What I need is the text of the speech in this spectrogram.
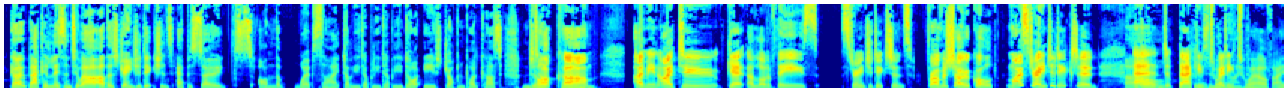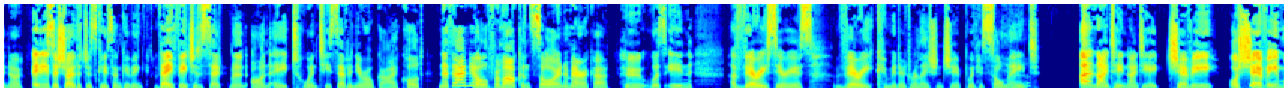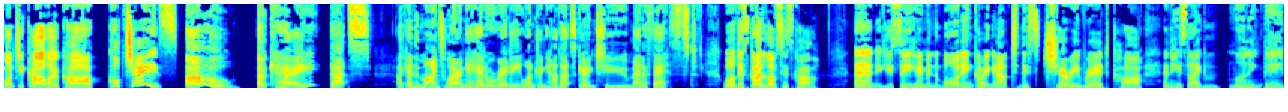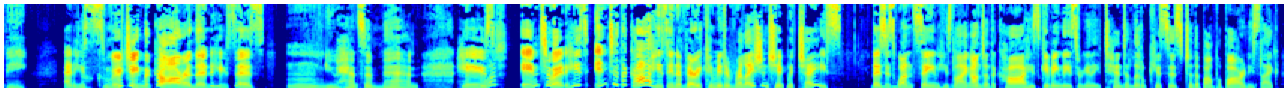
Go back and listen to our other Strange Addictions episodes on the website www.eavesdroppingpodcast.com. I mean, I do get a lot of these strange addictions from a show called My Strange Addiction. Oh, and back in 2012, I know it is a show that just keeps on giving. They featured a segment on a 27 year old guy called Nathaniel from Arkansas in America who was in a very serious, very committed relationship with his soulmate. A 1998 Chevy or Chevy Monte Carlo car called Chase. Oh, okay. That's okay. The mind's wearing ahead already, wondering how that's going to manifest. Well, this guy loves his car. And you see him in the morning going out to this cherry red car, and he's like, Hmm. Morning, baby. And he's Oh, smooching the car, and then he says, mm, You handsome man. He's What? into it. He's into the car. He's in a very committed relationship with Chase. There's Hmm. this one scene, he's lying under the car, he's giving these really tender little kisses to the bumper bar, and he's like,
